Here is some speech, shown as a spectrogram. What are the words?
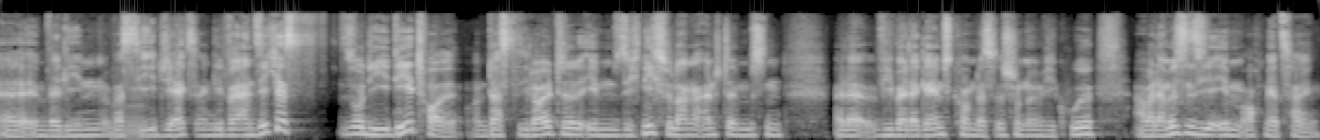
äh, in Berlin, was Mhm. die EGX angeht. Weil an sich ist so die Idee toll und dass die Leute eben sich nicht so lange anstellen müssen, bei der, wie bei der Gamescom, das ist schon irgendwie cool. Aber da müssen sie eben auch mehr zeigen.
